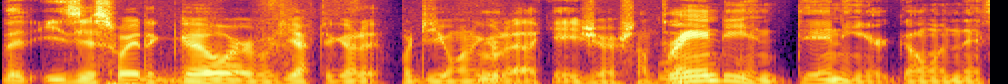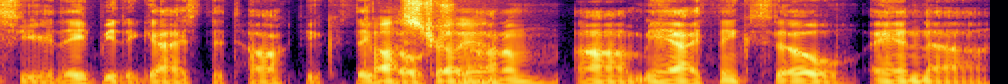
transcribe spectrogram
the easiest way to go, or would you have to go to? Would you want to go to like Asia or something? Randy and Denny are going this year. They'd be the guys to talk to because they To both Australia? shot them. Um, yeah, I think so. And uh,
